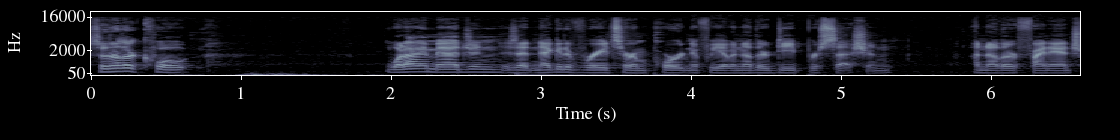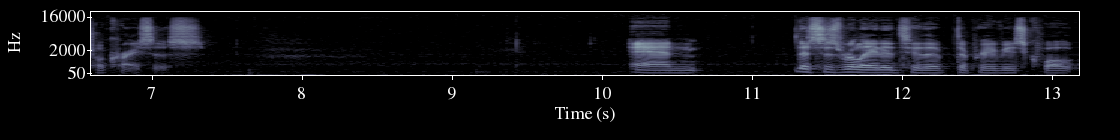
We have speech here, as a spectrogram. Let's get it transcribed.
So, another quote What I imagine is that negative rates are important if we have another deep recession, another financial crisis. And this is related to the, the previous quote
